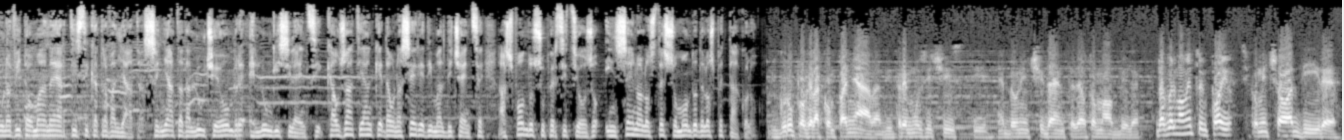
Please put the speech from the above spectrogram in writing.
Una vita umana e artistica travagliata, segnata da luci e ombre e lunghi silenzi, causati anche da una serie di maldicenze a sfondo superstizioso in seno allo stesso mondo dello spettacolo. Il gruppo che l'accompagnava, di tre musicisti, ebbe un incidente di automobile. Da quel momento in poi si cominciò a dire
